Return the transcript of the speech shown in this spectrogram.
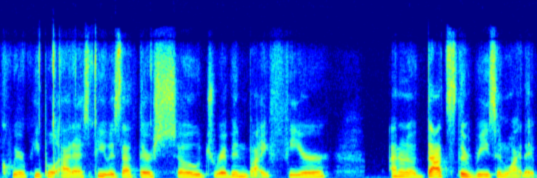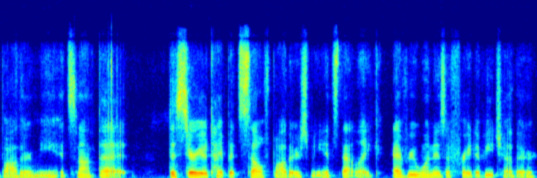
queer people at SPU is that they're so driven by fear. I don't know. That's the reason why they bother me. It's not that the stereotype itself bothers me. It's that like everyone is afraid of each other.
